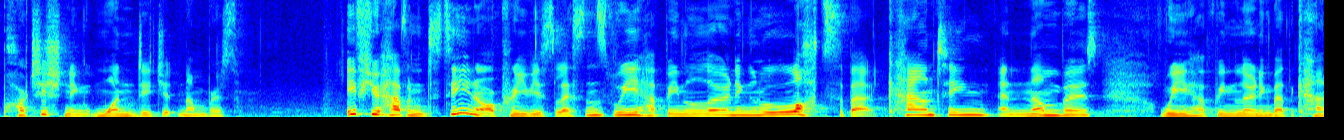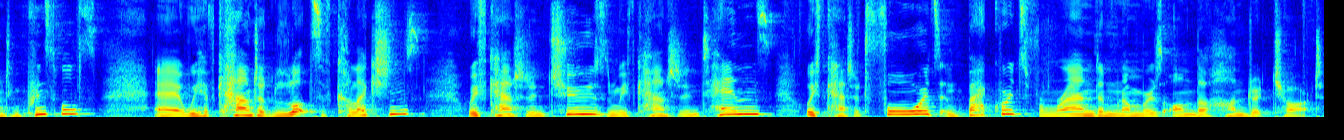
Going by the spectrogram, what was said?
partitioning one digit numbers. If you haven't seen our previous lessons, we have been learning lots about counting and numbers. We have been learning about the counting principles. Uh, we have counted lots of collections. We've counted in twos and we've counted in tens. We've counted forwards and backwards from random numbers on the hundred chart.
